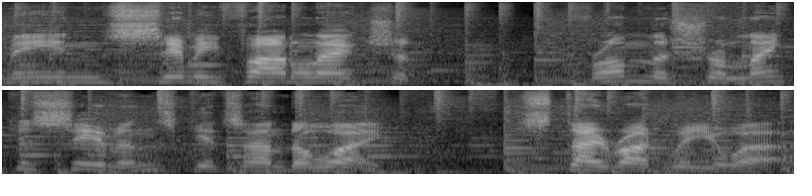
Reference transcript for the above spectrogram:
men's semi final action from the Sri Lanka Sevens gets underway. Stay right where you are.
